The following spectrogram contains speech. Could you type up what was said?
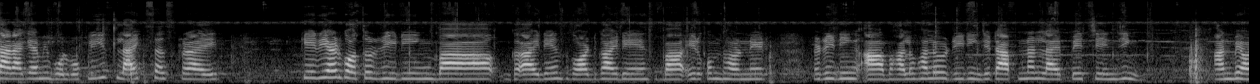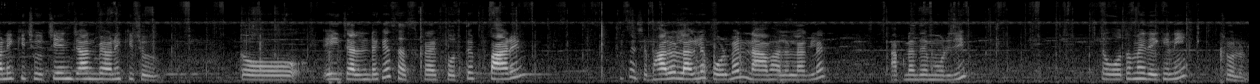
তার আগে আমি বলব প্লিজ লাইক সাবস্ক্রাইব কেরিয়ারগত রিডিং বা গাইডেন্স গড গাইডেন্স বা এরকম ধরনের রিডিং ভালো ভালো রিডিং যেটা আপনার লাইফে চেঞ্জিং আনবে অনেক কিছু চেঞ্জ আনবে অনেক কিছু। তো এই চ্যানেলটাকে সাবস্ক্রাইব করতে পারেন। ঠিক আছে ভালো লাগলে করবেন, না ভালো লাগলে আপনাদের মর্জি। তো প্রথমে দেখে নিই, চলুন।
